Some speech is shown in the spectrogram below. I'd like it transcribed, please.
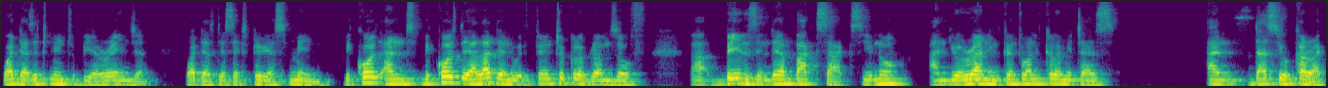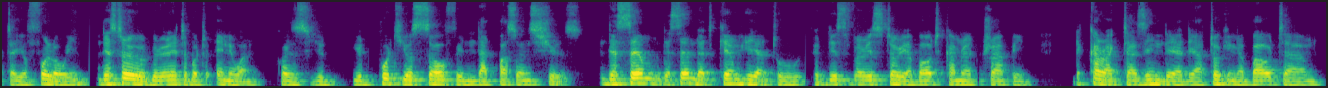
What does it mean to be a ranger? What does this experience mean? Because and because they are laden with 22 kilograms of uh, beans in their backsacks, you know, and you're running 21 kilometers, and that's your character you're following, the story will be relatable to anyone because you you'd put yourself in that person's shoes. The same the same that came here to, to this very story about camera trapping. The characters in there, they are talking about um,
